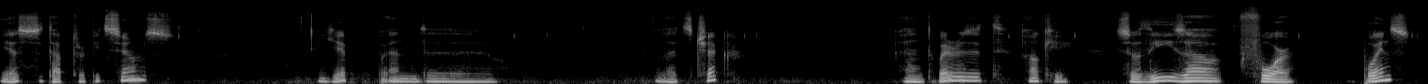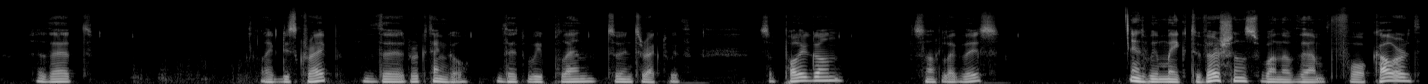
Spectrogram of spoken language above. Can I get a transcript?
Yes, tap trapeziums. Yep, and uh, let's check. And where is it? Okay, so these are four points that like describe the rectangle that we plan to interact with. So polygon, something like this. And we make two versions, one of them for colored,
